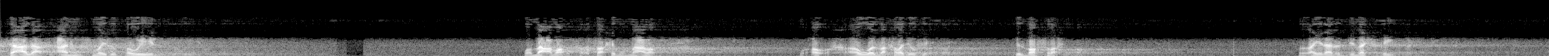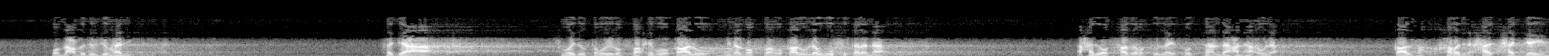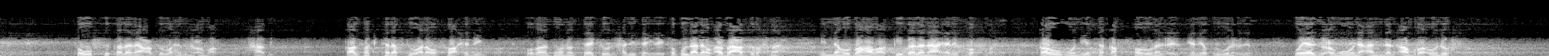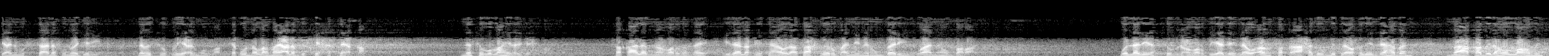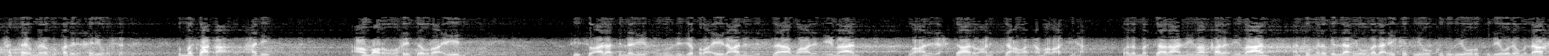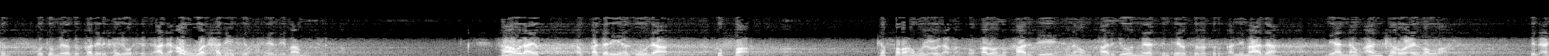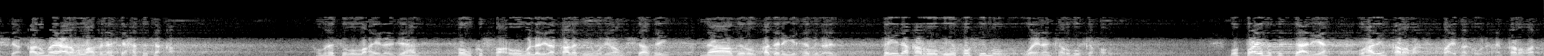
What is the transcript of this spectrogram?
سأل عنهم حميد الطويل. ومعمر صاحبه معمر. أول ما خرجوا في في البصرة. غيلان الدمشقي. ومعبد الجهني. فجاء حميد الطويل وصاحبه وقالوا من البصرة وقالوا لو وفق لنا أحد أصحاب رسول الله صلى الله عليه وسلم سألنا عن هؤلاء. قال فخرجنا حجين فوفق لنا عبد الله بن عمر صحابي. قال فاكتنفت أنا وصاحبي وظننت أنه سيكتب الحديث إليه. فقلنا له أبا عبد الرحمن إنه ظهر قبلنا يعني في بصرة قوم يتقصرون العلم يعني يطلبون العلم ويزعمون أن الأمر أنف يعني مستأنف وجديد لم يسبق به علم الله. يقولون الله ما يعلم بالشيء حتى يقع. نسب الله إلى الجهل. فقال ابن عمر إذا لقيت هؤلاء فأخبرهم أني منهم بريء وأنهم براء. والذي نفس ابن عمر بيده لو أنفق أحدهم مثل أحد ذهبا ما قبله الله منه حتى يؤمن بالقدر خيره وشره. ثم ساق حديث عمر وحديث جبرائيل في سؤالات النبي صلى الله عليه وسلم لجبرائيل عن الإسلام وعن الإيمان وعن الإحسان وعن الساعة وعن أمراتها. ولما سأل عن الإيمان قال الإيمان أن تؤمن بالله وملائكته وكتبه ورسله واليوم الآخر وتؤمن بالقدر خيره وشره. هذا أول حديث في صحيح الإمام مسلم. فهؤلاء القدرية الأولى كفار. كفرهم العلماء وقالوا انهم خارجين إنهم خارجون من الثنتين والسبعين فرقه، لماذا؟ لأنهم أنكروا علم الله بالاشياء، قالوا ما يعلم الله بالأشياء حتى تقع. هم نسبوا الله إلى الجهل فهم كفار وهم الذين قال فيهم الإمام الشافعي ناظر القدرية بالعلم، فإن أقروا به خصموا وإن أنكروه كفروا. والطائفة الثانية وهذه انقرضت الطائفة الأولى انقرضت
